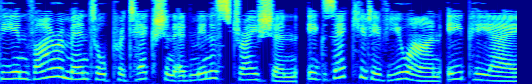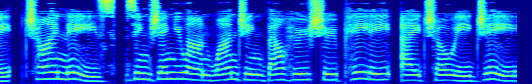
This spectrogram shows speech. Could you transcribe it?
The Environmental Protection Administration, Executive Yuan EPA, Chinese, Xingzhengyuan Wanjing Baohushu Pe, Hoeg,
